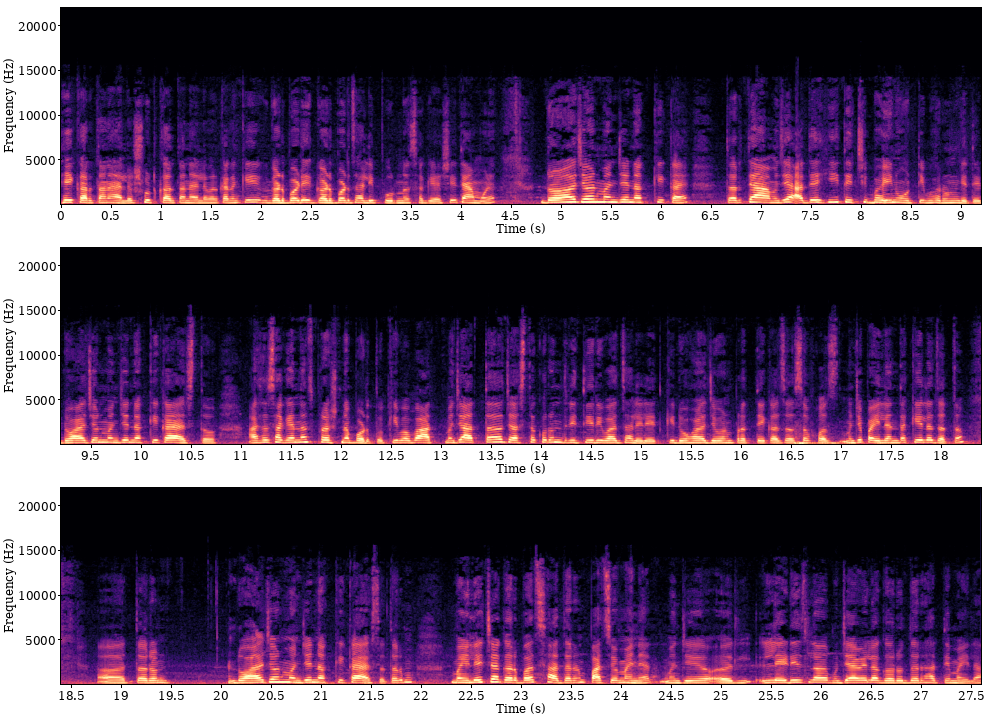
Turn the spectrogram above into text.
हे करताना आलं शूट करताना आलं. कारण की गडबडी गडबड झाली पूर्ण सगळी अशी त्यामुळे. डोळा जेवण म्हणजे नक्की काय? तर त्या म्हणजे आधी ही त्याची बहीण ओटी भरून घेते. डोळा जेवण म्हणजे नक्की काय असतं? असा सगळ्यांनाच प्रश्न पडतो की बाबा आत म्हणजे आत्ता जास्त करून रीतिरिवाज झालेले आहेत की डोहाळ जेवण प्रत्येकाचं असं फर्स्ट म्हणजे पहिल्यांदा केलं जातं. तर डोळा जेवण म्हणजे नक्की काय असतं? तर महिलेच्या गर्भात साधारण पाचव्या महिन्यात म्हणजे लेडीजला ज्यावेळेला गरोदर राहते महिला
